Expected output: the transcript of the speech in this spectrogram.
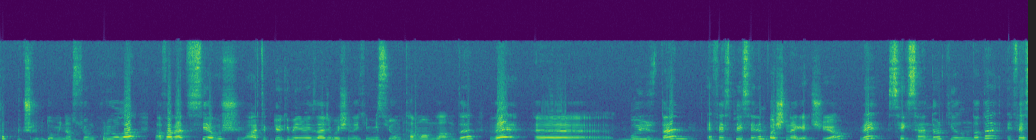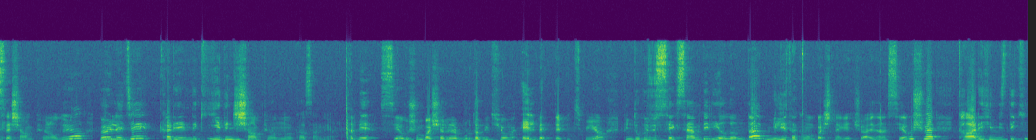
Çok güçlü bir dominasyon kuruyorlar. Fakat Siyavuş artık diyor ki benim Eczacıbaşı'ndaki misyon tamamlandı ve ee, bu yüzden Efes Pilsen'in başına geçiyor ve 84 yılında da Efes'le şampiyon oluyor. Böylece kariyerindeki 7. şampiyonluğu kazanıyor. Tabi Siyavuş'un başarıları burada bitiyor mu? Elbette bitmiyor. 1981 yılında milli takımın başına geçiyor Aydan Siyavuş ve tarihimizdeki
